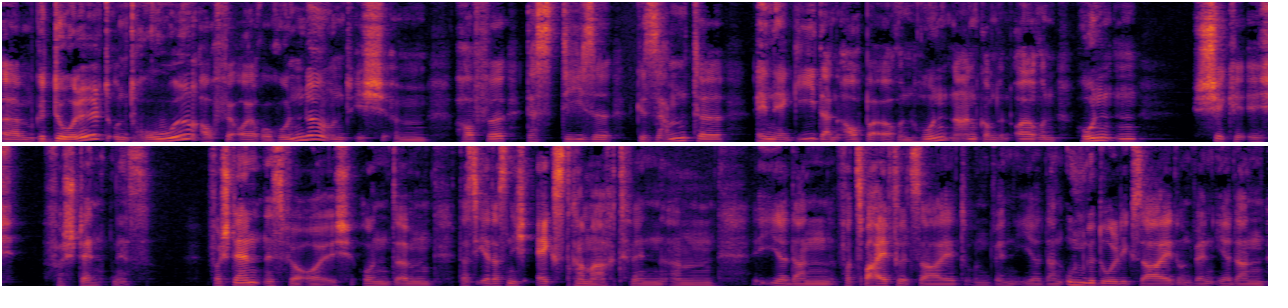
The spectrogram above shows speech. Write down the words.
ähm, Geduld und Ruhe, auch für eure Hunde. Und ich ähm, hoffe, dass diese gesamte Energie dann auch bei euren Hunden ankommt. Und euren Hunden schicke ich Verständnis. Verständnis für euch und ähm, dass ihr das nicht extra macht, wenn ähm, ihr dann verzweifelt seid und wenn ihr dann ungeduldig seid und wenn ihr dann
